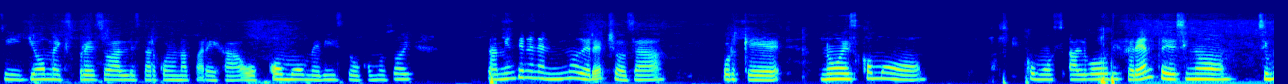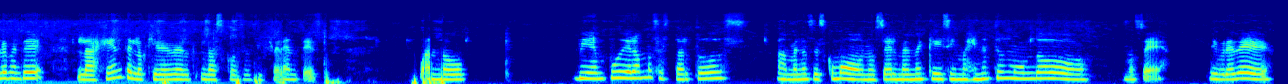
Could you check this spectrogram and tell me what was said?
si yo me expreso al estar con una pareja o cómo me visto o cómo soy, también tienen el mismo derecho, o sea, porque no es como, como algo diferente, sino simplemente la gente lo quiere ver las cosas diferentes. Cuando bien pudiéramos estar todos, a menos es como, no sé, el meme que dice, imagínate un mundo, no sé, libre de,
